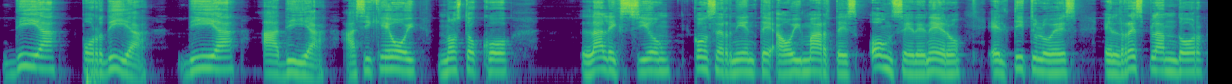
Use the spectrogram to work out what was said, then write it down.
día por día, día a día. Así que hoy nos tocó la lección concerniente a hoy martes 11 de enero. El título es El resplandor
